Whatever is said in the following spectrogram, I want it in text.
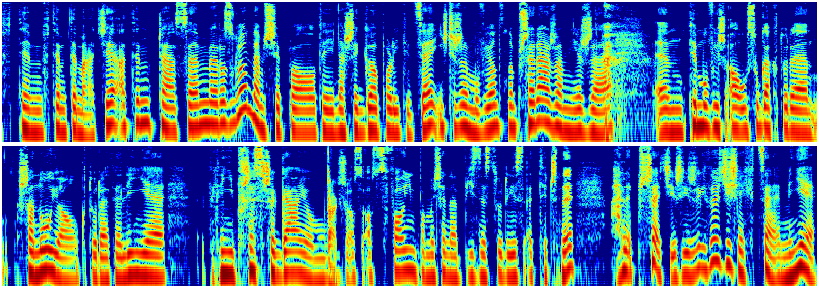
w tym, w tym temacie, a tymczasem rozglądam się po tej naszej geopolityce i szczerze mówiąc, no przeraża mnie, że ty mówisz o usługach, które szanują, które te linie, tych linii przestrzegają, mówisz tak. o, o swoim pomyśle na biznes, który jest etyczny, ale przecież, jeżeli ktoś dzisiaj chce mnie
